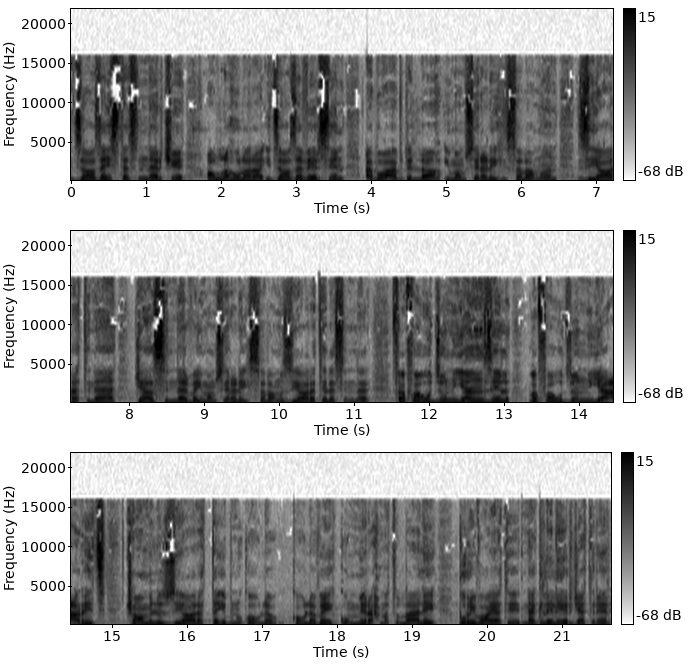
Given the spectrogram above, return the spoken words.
icazə istəsinlər ki, Allah onlara icazə versin, Əba Əbdillah İmam Hüseyn əleyhissalamın ziyarətinə gəlsinlər və İmam Hüseyn əleyhissalamı ziyarət eləsinlər. Fəfəvcun yənzil və fəvcun ya'ric. Kamilü ziyarətdə İbn Qovləvey Qummi rəhmətullah əleyh bu rivayəti nəql eləyir, gətirir.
